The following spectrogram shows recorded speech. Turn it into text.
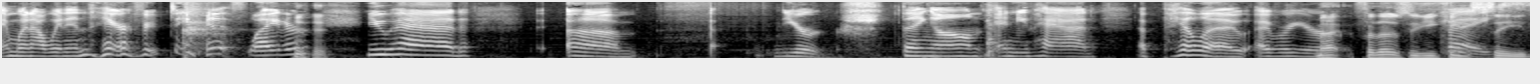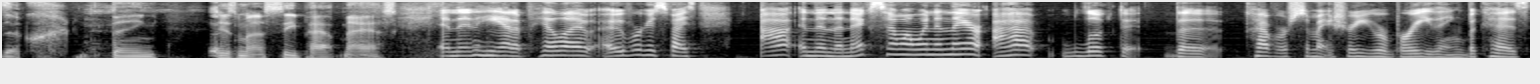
And when I went in there 15 minutes later, you had um, your thing on and you had a pillow over your. My, for those of you who can't Face. see, the thing is my CPAP mask. and then he had a pillow over his face. I, and then the next time I went in there, I looked at the covers to make sure you were breathing because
